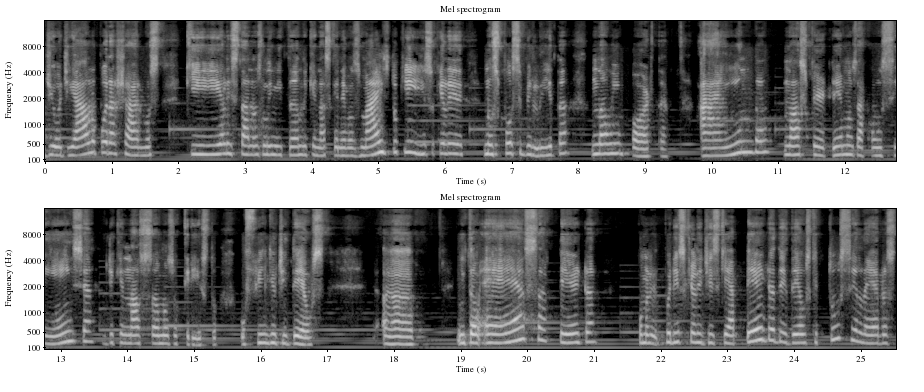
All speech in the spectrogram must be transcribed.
de odiá-lo por acharmos que ele está nos limitando e que nós queremos mais do que isso que ele nos possibilita, não importa. Ainda nós perdemos a consciência de que nós somos o Cristo, o Filho de Deus. Uh, então, é essa perda, por isso que ele diz que é a perda de Deus que tu celebras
